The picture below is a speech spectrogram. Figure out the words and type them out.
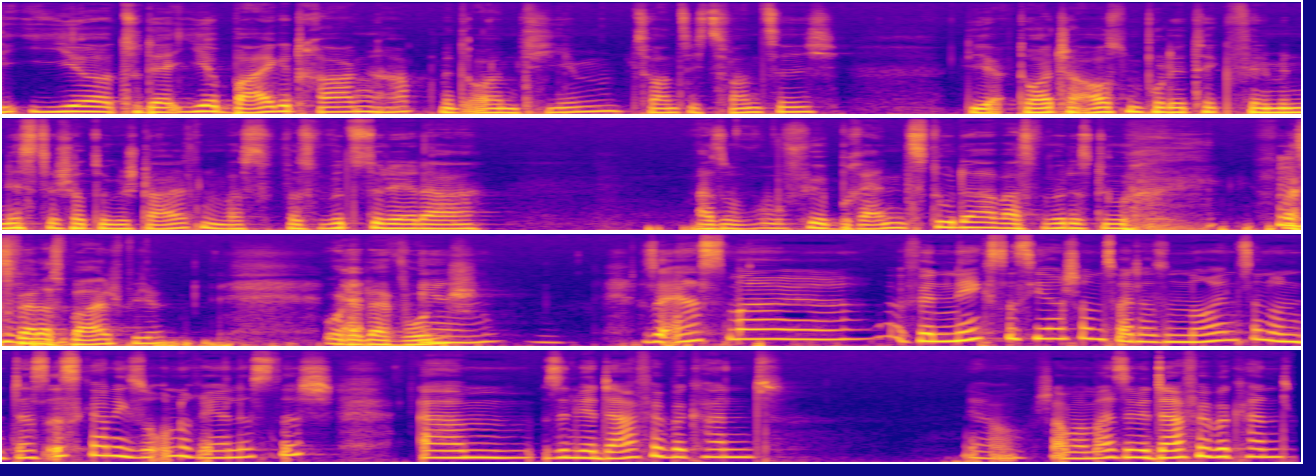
die ihr, zu der ihr beigetragen habt mit eurem Team 2020, die deutsche Außenpolitik feministischer zu gestalten? Was, was würdest du dir da Also wofür brennst du da? Was würdest du, was wäre das Beispiel? Oder der Wunsch? Ja. Also erstmal für nächstes Jahr schon, 2019, und das ist gar nicht so unrealistisch, ähm, sind wir dafür bekannt, ja, schauen wir mal, sind wir dafür bekannt,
